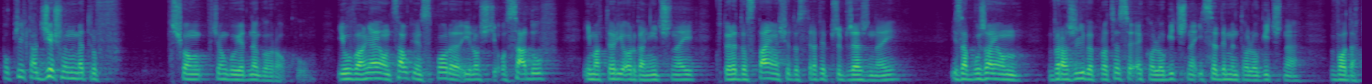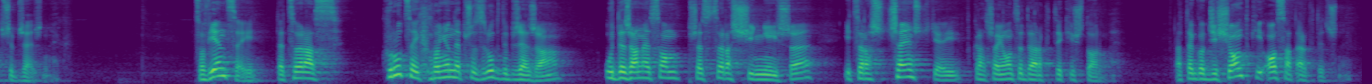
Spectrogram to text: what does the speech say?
po kilkadziesiąt metrów w ciągu jednego roku i uwalniają całkiem spore ilości osadów i materii organicznej, które dostają się do strefy przybrzeżnej i zaburzają wrażliwe procesy ekologiczne i sedymentologiczne w wodach przybrzeżnych. Co więcej, te coraz krócej chronione przez lód wybrzeża uderzane są przez coraz silniejsze i coraz częściej wkraczające do Arktyki sztormy. Dlatego dziesiątki osad arktycznych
